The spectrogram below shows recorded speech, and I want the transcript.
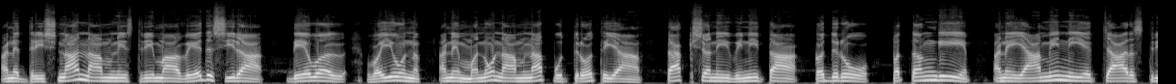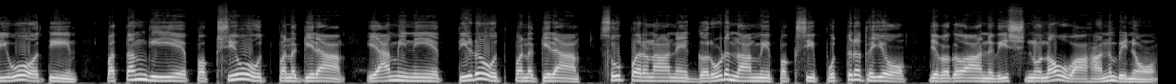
અને ધ્રિષ્ણા નામની સ્ત્રીમાં વેદશિરા, દેવલ, વયુન અને મનો નામના પુત્રો થયા. તાક્ષની વિનીતા, કદરો, પતંગી અને યામિનીએ ચાર સ્ત્રીઓ હતી. પતંગીએ પક્ષીઓ ઉત્પન્ન કર્યા, યામિનીએ તીડો ઉત્પન્ન કર્યા. સુપર્ણાને ગરુડ નામે પક્ષી પુત્ર થયો, જે ભગવાન વિષ્ણુનો વાહન બન્યો.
